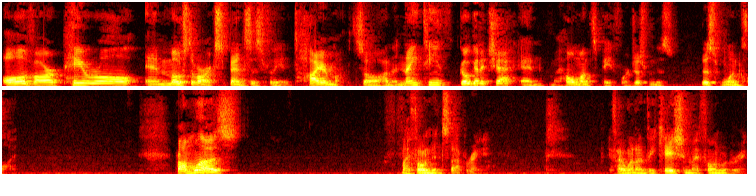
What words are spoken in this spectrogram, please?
all of our payroll and most of our expenses for the entire month. So on the 19th, go get a check and my whole month's paid for just from this this one client. Problem was my phone didn't stop ringing. If I went on vacation, my phone would ring.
